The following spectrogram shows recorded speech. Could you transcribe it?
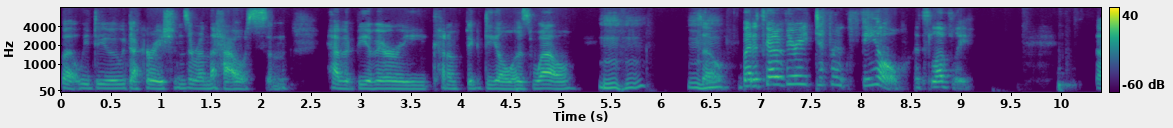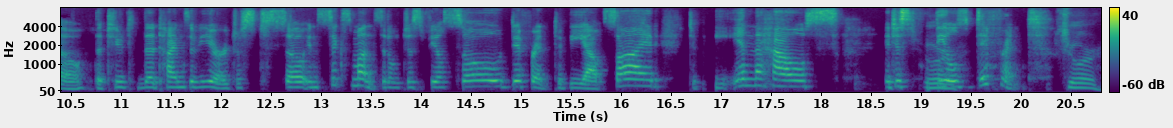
But we do decorations around the house and have it be a very kind of big deal as well. Mm-hmm. Mm-hmm. So, but it's got a very different feel. It's lovely. So the two the times of year are just so in six months it'll just feel so different to be outside, to be in the house. It just sure. feels different. Sure.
